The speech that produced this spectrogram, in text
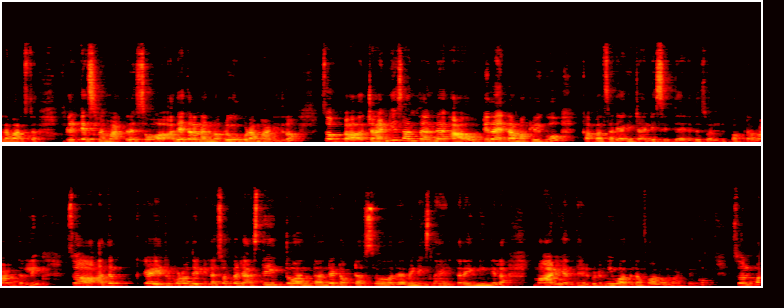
ಹಲವಾರು ಸ ಬ್ಲಡ್ ಟೆಸ್ಟ್ನ ಮಾಡ್ತಾರೆ. ಸೊ ಅದೇ ಥರ ನನ್ನ ಮಗಳಿಗೂ ಕೂಡ ಮಾಡಿದರು. ಸೊ ಬ ಜಾಂಡೀಸ್ ಅಂತಂದರೆ, ಆ, ಹುಟ್ಟಿದ ಎಲ್ಲ ಮಕ್ಕಳಿಗೂ ಕಂಪಲ್ಸರಿಯಾಗಿ ಜಾಂಡೀಸ್ ಇದ್ದೇ ಇರುತ್ತೆ. ಸ್ವಲ್ಪ ಪ್ರಮಾಣದಲ್ಲಿ. ಸೊ ಅದಕ್ಕೆ ಎದುರ್ಕೊಳ್ಳೋದೇನಿಲ್ಲ ಸ್ವಲ್ಪ ಜಾಸ್ತಿ ಇತ್ತು ಅಂತ ಅಂದರೆ ಡಾಕ್ಟರ್ಸ್ ರೆಮಿಡೀಸ್ನ ಹೇಳ್ತಾರೆ. ಹಿಂಗೆ, ಹಿಂಗೆಲ್ಲ ಮಾಡಿ ಅಂತ ಹೇಳ್ಬಿಟ್ಟು ನೀವು ಅದನ್ನು ಫಾಲೋ ಮಾಡಬೇಕು. ಸ್ವಲ್ಪ,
